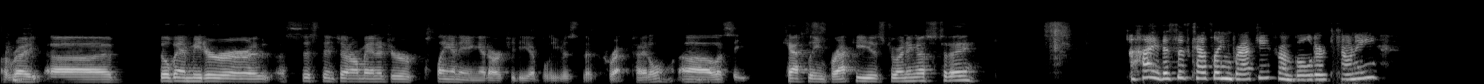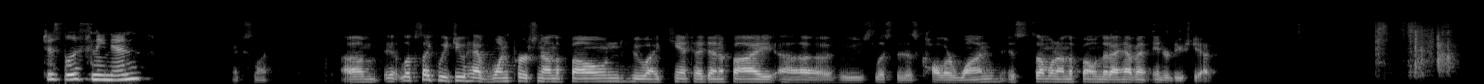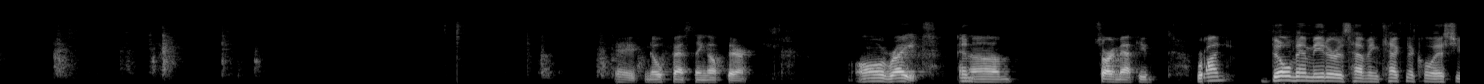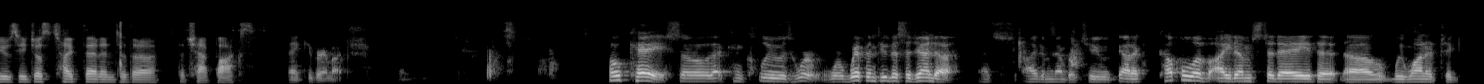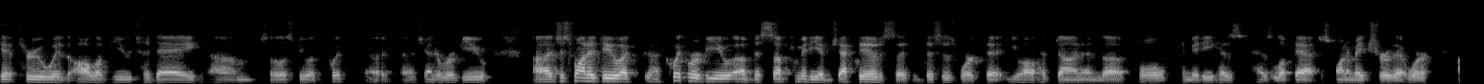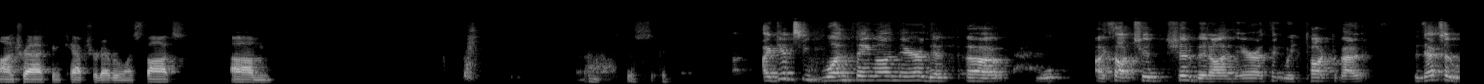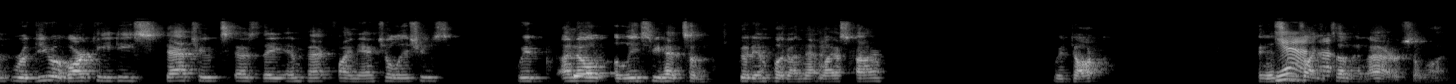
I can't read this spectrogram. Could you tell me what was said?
All right, uh, Bill Van Meter, Assistant General Manager Planning at RTD, I believe is the correct title. Uh, let's see, Kathleen Bracke is joining us today. Hi, this is Kathleen Bracke from Boulder County. Just listening in. Excellent. Um, it looks like we do have one person on the phone who I can't identify, uh, who's listed as caller one. Is someone on the phone that I haven't introduced yet? Okay, no fessing up there. All right. And- Um, sorry, Matthew. Ron, Bill Van Meter is having technical issues. He just typed that into the, the chat box. Thank you very much. Okay, so that concludes, we're, we're whipping through this agenda. That's item number two. We've got a couple of items today that uh, we wanted to get through with all of you today. Um, So let's do a quick uh, agenda review. Uh, Just want to do a, a quick review of the subcommittee objectives. Uh, This is work that you all have done and the full committee has, has looked at. Just want to make sure that we're on track and captured everyone's thoughts. Um, oh, This, I did see one thing on there that uh, I thought should, should have been on there. I think we talked about it. But that's a review of RTD statutes as they impact financial issues. We, I know Elise, you had some good input on that last time. We talked. And it seems like uh, it's something that matters a lot.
